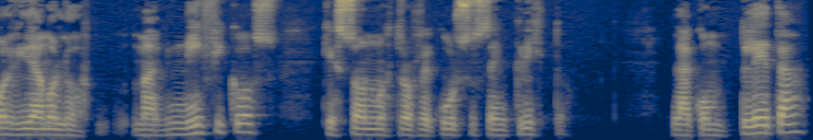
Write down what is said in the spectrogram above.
Olvidamos los magníficos que son nuestros recursos en Cristo, la completa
